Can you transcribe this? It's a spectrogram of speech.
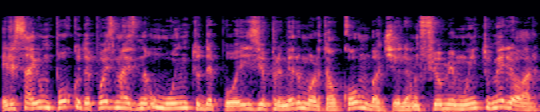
ele saiu um pouco depois, mas não muito depois. E o primeiro Mortal Kombat ele é um filme muito melhor.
